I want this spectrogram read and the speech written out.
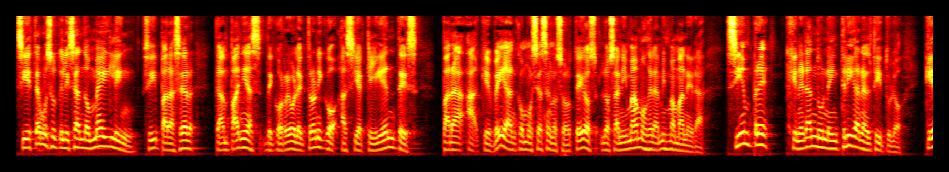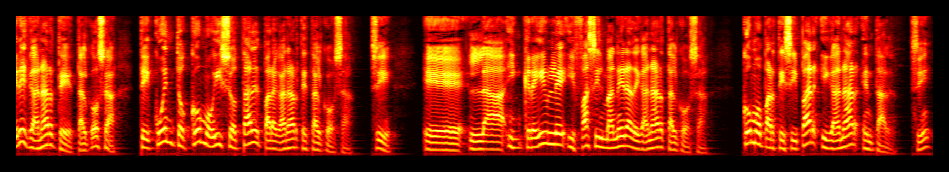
Si estamos utilizando mailing, ¿sí? Para hacer campañas de correo electrónico hacia clientes para que vean cómo se hacen los sorteos, los animamos de la misma manera, siempre generando una intriga en el título. ¿Querés ganarte tal cosa? Te cuento cómo hizo tal para ganarte tal cosa. Sí, eh, la increíble y fácil manera de ganar tal cosa. Cómo participar y ganar en tal. ¿sí?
